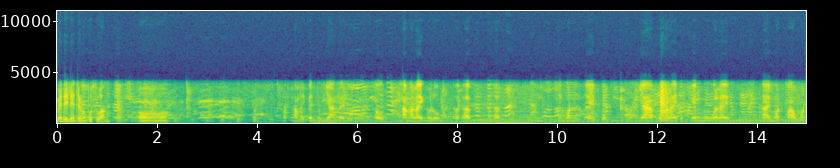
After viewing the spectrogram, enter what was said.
ไม่ได้เรียนจากหลวงปู่สวง อ๋อ เขาทำให้เป็นทุกอย่างเลย เขาทำอะไรเขารู้หมดเขาทำถ้านิมนต์ไอ้พวกยาพวกอะไรทุกเคียงงูอะไรได้หมดเป่าหมด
